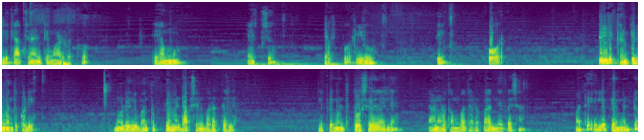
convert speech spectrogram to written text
ಇಲ್ಲಿ ಕ್ಯಾಪ್ಚನ್ ಎಂಟ್ರಿ ಮಾಡಬೇಕು. M H F U T four ಇಲ್ಲಿ ಕಂಟಿನ್ಯೂ ಅಂತ ಕೊಡಿ. ನೋಡಿ, ಇಲ್ಲಿ ಬಂತು ಪೇಮೆಂಟ್ ಆಪ್ಷನ್ ಬರುತ್ತೆ ಇಲ್ಲಿ. ಇಲ್ಲಿ ಪೇಮೆಂಟ್ ತೋರಿಸಿದೆ ಇಲ್ಲಿ. ಎರಡುನೂರ ತೊಂಬತ್ತೆರಡು ರೂಪಾಯಿ ಹದಿನೈದು ಪೈಸಾ. ಮತ್ತು ಇಲ್ಲಿ ಪೇಮೆಂಟು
